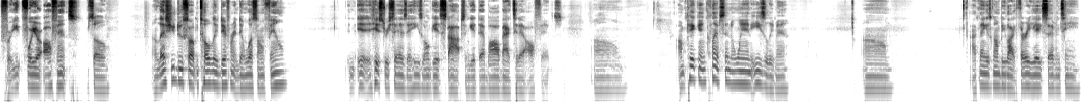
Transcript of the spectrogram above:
for you for your offense. So unless you do something totally different than what's on film, it, history says that he's gonna get stops and get that ball back to that offense. Um, I'm picking Clemson to win easily, man. Um, I think it's going to be like 38 17.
